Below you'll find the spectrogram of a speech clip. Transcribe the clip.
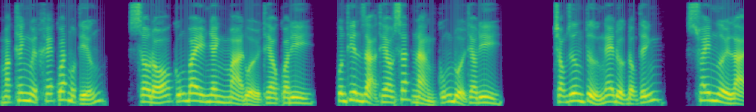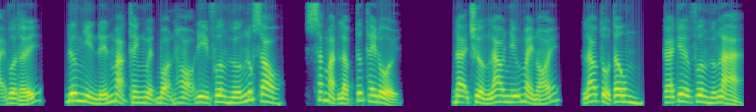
Mạc thanh nguyệt khẽ quát một tiếng, sau đó cũng bay nhanh mà đuổi theo qua đi, quân thiên dạ theo sát nàng cũng đuổi theo đi. Trọng dương tử nghe được động tĩnh, xoay người lại vừa thấy, đương nhìn đến Mạc Thanh Nguyệt bọn họ đi phương hướng lúc sau, sắc mặt lập tức thay đổi. Đại trưởng Lao nhữ mày nói, Lao Tổ Tông, cái kia phương hướng là.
